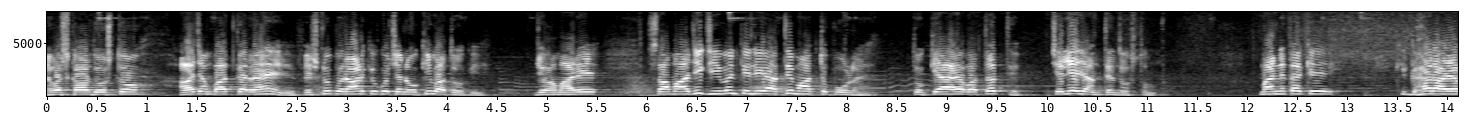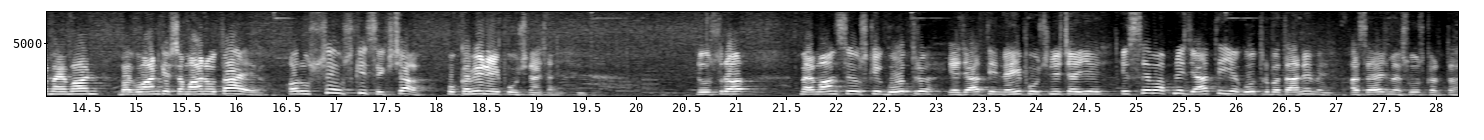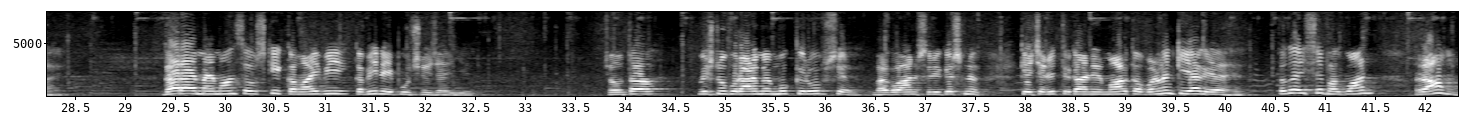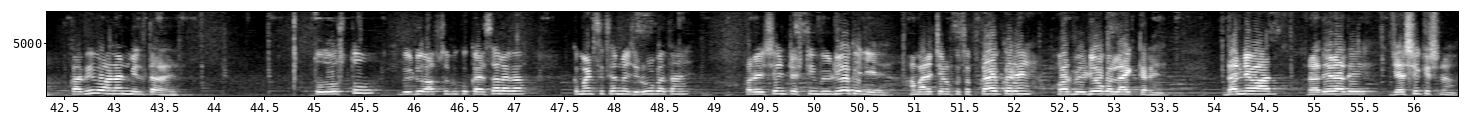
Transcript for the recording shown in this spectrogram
नमस्कार दोस्तों, आज हम बात कर रहे हैं विष्णु पुराण की कुछ अनोखी बातों की, जो हमारे सामाजिक जीवन के लिए अति महत्वपूर्ण है। तो क्या है वह तथ्य? चलिए जानते हैं दोस्तों। मान्यता के कि घर आया मेहमान भगवान के समान होता है और उससे उसकी शिक्षा वो कभी नहीं पूछना चाहिए। दूसरा, मेहमान से उसके गोत्र या जाति नहीं पूछनी चाहिए। इससे वह अपनी जाति या गोत्र बताने में असहज महसूस करता है। घर आए मेहमान से उसकी कमाई भी कभी नहीं पूछनी चाहिए। चौथा, विष्णु पुराण में मुख्य रूप से भगवान श्री कृष्ण के चरित्र का निर्माण का वर्णन किया गया है। तथा तो इससे भगवान राम का भी वर्णन मिलता है? तो दोस्तों, वीडियो आप सभी को कैसा लगा? कमेंट सेक्शन में ज़रूर बताएँ। और ऐसे इंटरेस्टिंग वीडियो के लिए हमारे चैनल को सब्सक्राइब करें और वीडियो को लाइक करें। धन्यवाद। राधे राधे जय श्री कृष्ण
